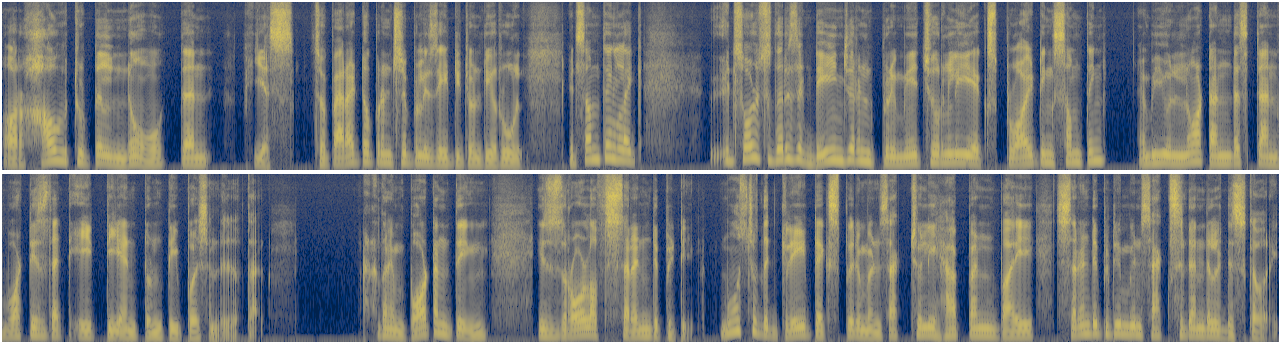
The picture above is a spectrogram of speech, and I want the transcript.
or how to tell no than yes. So Pareto principle is 80-20 rule. It's something like it's also there is a danger in prematurely exploiting something and we will not understand what is that 80 and 20 percentage of that. Another important thing is role of serendipity. Most of the great experiments actually happen by serendipity means accidental discovery.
